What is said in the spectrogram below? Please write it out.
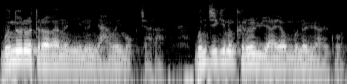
문으로 들어가는 이는 양의 목자라 문지기는 그를 위하여 문을 열고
